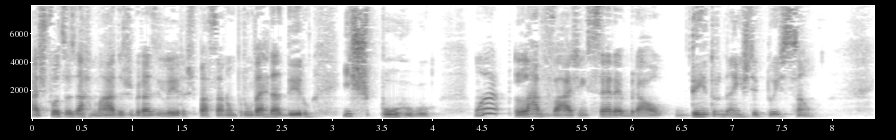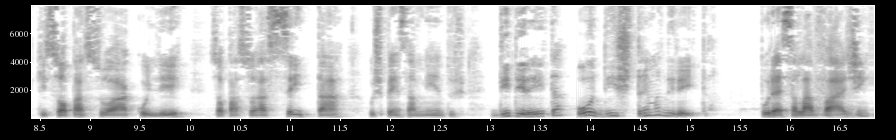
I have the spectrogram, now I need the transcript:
as Forças Armadas brasileiras passaram por um verdadeiro expurgo, uma lavagem cerebral dentro da instituição, que só passou a acolher, só passou a aceitar os pensamentos de direita ou de extrema direita. Por essa lavagem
